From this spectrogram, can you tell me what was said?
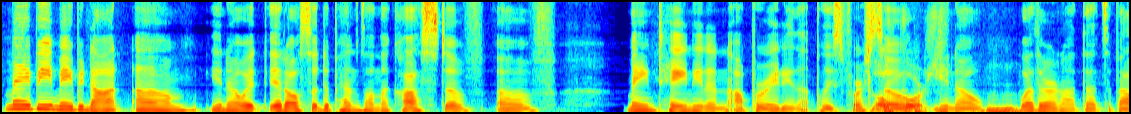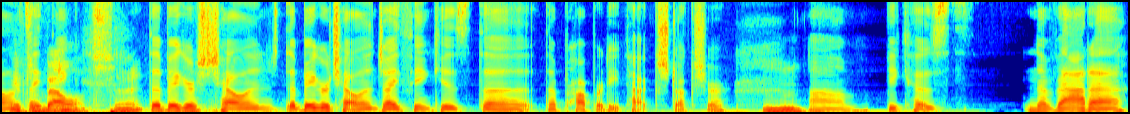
maybe, maybe not. Um, you know, it, it also depends on the cost of of maintaining and operating that police force. Oh, so you know Mhm. whether or not that's a balance. It's a I think balance, right? The biggest challenge, the bigger challenge, I think, is the the property tax structure, Mhm. um, because Nevada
